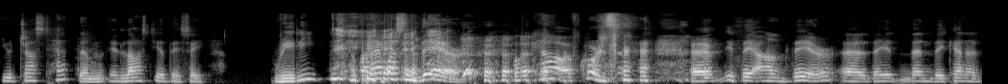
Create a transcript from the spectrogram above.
you just had them last year they say really? But i wasn't there. Okay, of course. Uh, if they aren't there uh, they then they cannot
